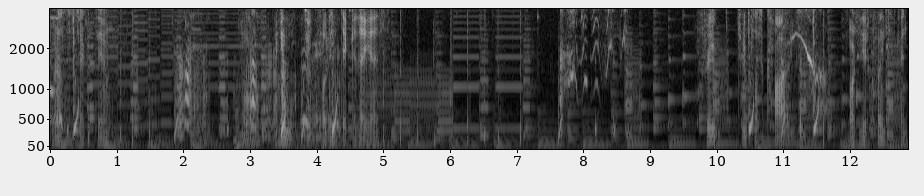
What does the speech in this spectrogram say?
What else does I could do? I can do floating ticket, I guess. Three, three plus cogs. Or I can do the floating ticket.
